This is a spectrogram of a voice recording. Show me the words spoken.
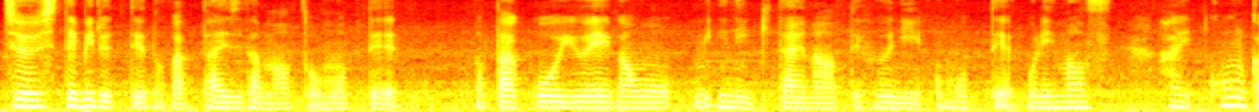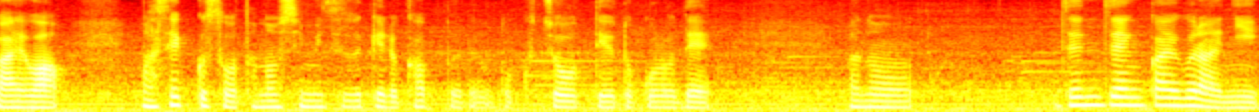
中してみるっていうのが大事だなと思ってまたこういう映画を見に行きたいなっていうふうに思っております。はい、今回は、まあ、セックスを楽しみ続けるカップルの特徴っていうところであの前々回ぐらいに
